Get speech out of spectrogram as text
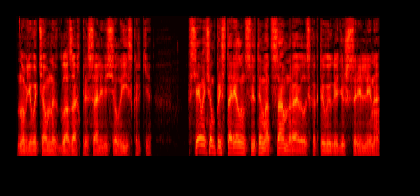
но в его темных глазах плясали веселые искорки – Всем этим престарелым святым отцам нравилось, как ты выглядишь, Сареллина.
